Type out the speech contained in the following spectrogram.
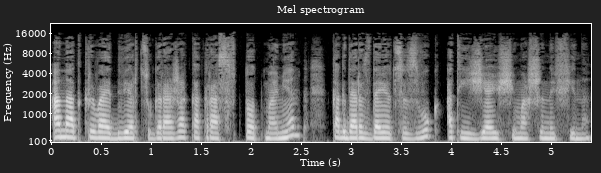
Она открывает дверцу гаража как раз в тот момент, когда раздается звук отъезжающей машины Фина.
